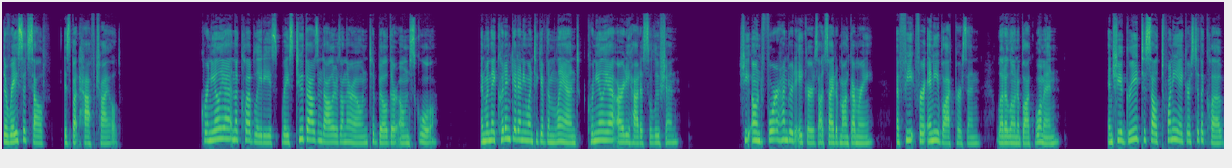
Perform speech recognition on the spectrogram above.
The race itself is but half child. Cornelia and the club ladies raised $2,000 on their own to build their own school. And when they couldn't get anyone to give them land, Cornelia already had a solution. She owned 400 acres outside of Montgomery, a feat for any black person, let alone a black woman. And she agreed to sell 20 acres to the club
